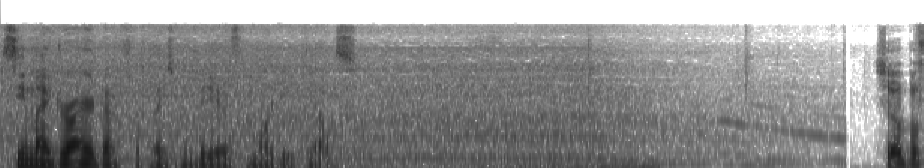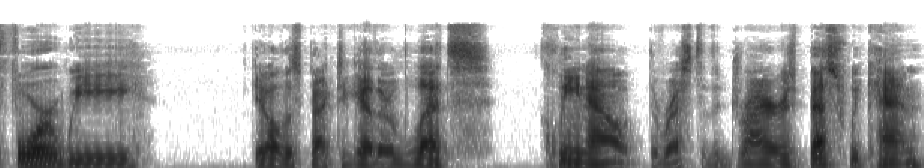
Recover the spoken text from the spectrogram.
See my dryer duct replacement video for more details. So before we get all this back together, let's clean out the rest of the dryer as best we can.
